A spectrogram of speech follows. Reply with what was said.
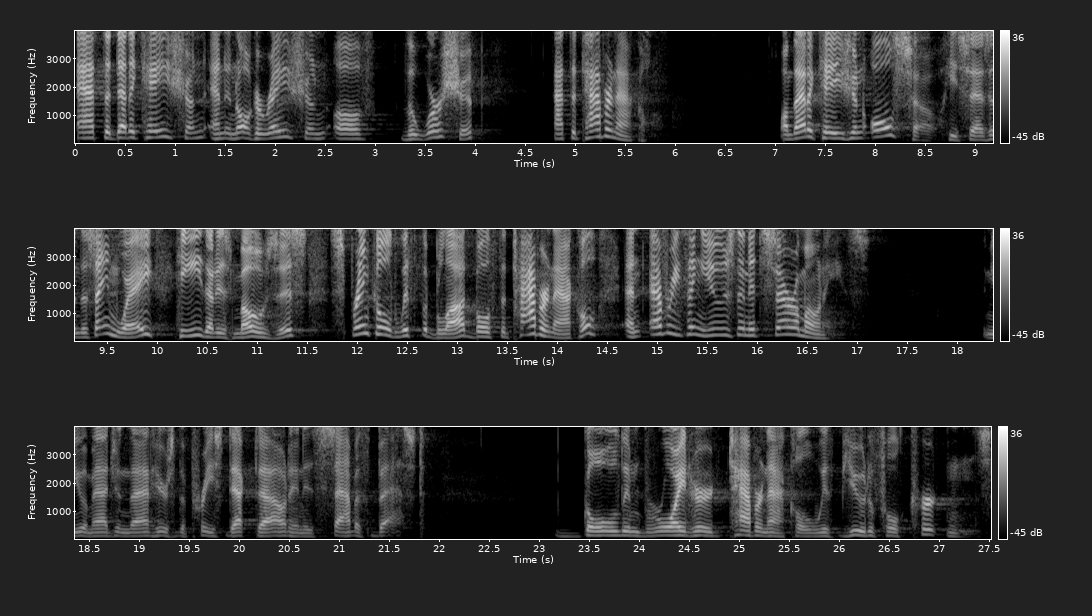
at the dedication and inauguration of the worship at the tabernacle. On that occasion, also, he says, in the same way, he, that is Moses, sprinkled with the blood both the tabernacle and everything used in its ceremonies. Can you imagine that? Here's the priest decked out in his Sabbath best gold embroidered tabernacle with beautiful curtains,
